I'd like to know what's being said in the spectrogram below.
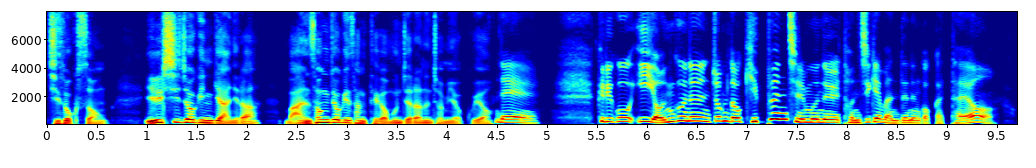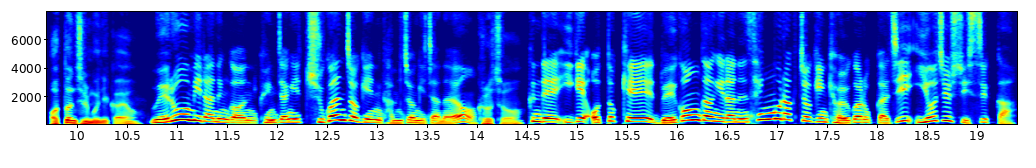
지속성, 일시적인 게 아니라 만성적인 상태가 문제라는 점이었고요. 네. 그리고 이 연구는 좀 더 깊은 질문을 던지게 만드는 것 같아요. 어떤 질문일까요? 외로움이라는 건 굉장히 주관적인 감정이잖아요. 그렇죠. 근데 이게 어떻게 뇌 건강이라는 생물학적인 결과로까지 이어질 수 있을까?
